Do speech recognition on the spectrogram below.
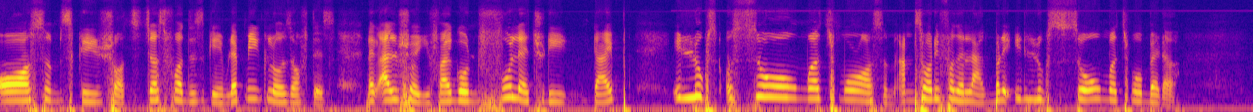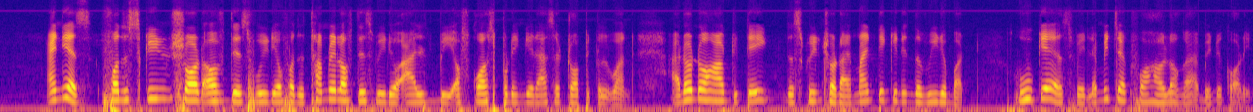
awesome screenshots just for this game. Let me close off this. Like I'll show you. If I go in full HD type it looks so much more awesome. I'm sorry for the lag but it looks so much more better. And yes for the screenshot of this video for the thumbnail of this video I'll be of course putting it as a tropical one. I don't know how to take the screenshot. I might take it in the video but who cares? Wait let me check for how long I've been recording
